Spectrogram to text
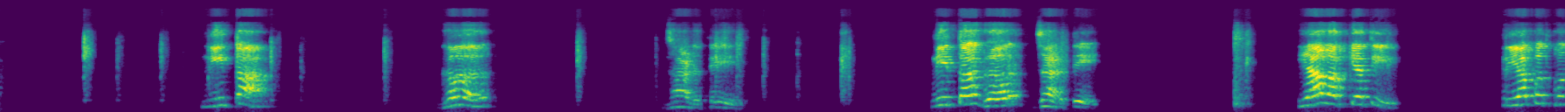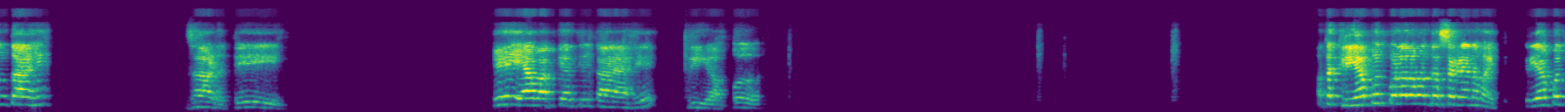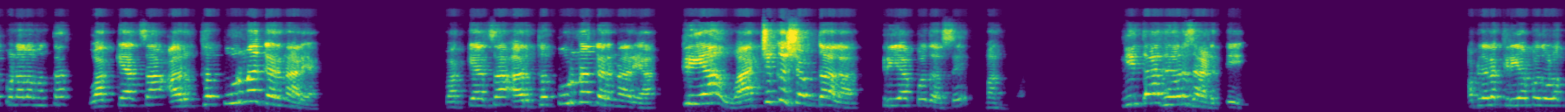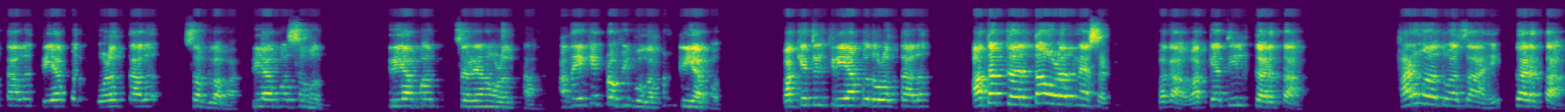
नीता घर झाडते. नीता घर झाडते. या वाक्यातील क्रियापद कोणतं आहे? झाडते. हे या वाक्यातील काय आहे? क्रियापद. आता क्रियापद कोणाला म्हणतात सगळ्यांना माहिती? क्रियापद कोणाला म्हणतात? वाक्याचा अर्थ पूर्ण करणाऱ्या. वाक्याचा अर्थ पूर्ण करणाऱ्या क्रियावाचक शब्दाला क्रियापद असे म्हणतात. नीता घर झाडते. आपल्याला क्रियापद ओळखता आलं क्रियापद ओळखता आलं संपला भाग. क्रियापद समजलं. क्रियापद सगळ्यांना ओळखता आलं. आता एक एक टॉपिक बघू आपण क्रियापद. वाक्यातील क्रियापद ओळखता आलं. आता कर्ता ओळखण्यासाठी. बघा वाक्यातील कर्ता. फार महत्त्वाचा आहे कर्ता.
